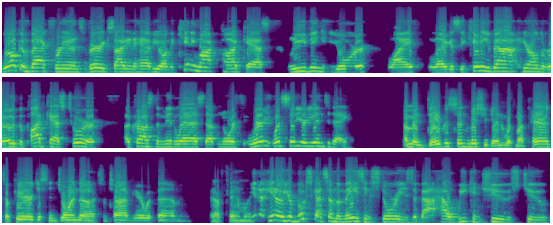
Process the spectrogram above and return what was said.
Welcome back, friends. Very exciting to have you on the Kenny Mock Podcast, Leaving Your Life Legacy. Kenny, you've been out here on the road, the podcast tour across the Midwest, up north. Where? What city are you in today? I'm in Davison, Michigan, with my parents up here, just enjoying the, some time here with them and our family. You know, you know, your book's got some amazing stories about how we can choose to.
